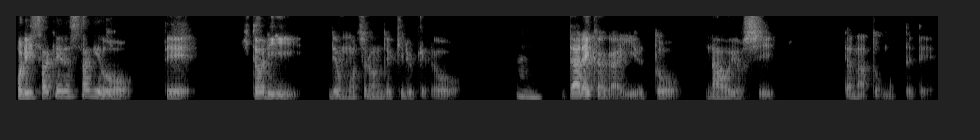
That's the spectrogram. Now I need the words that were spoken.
掘り下げる作業って、一人でももちろんできるけど、うん。誰かがいると、なおよしだなと思ってて。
